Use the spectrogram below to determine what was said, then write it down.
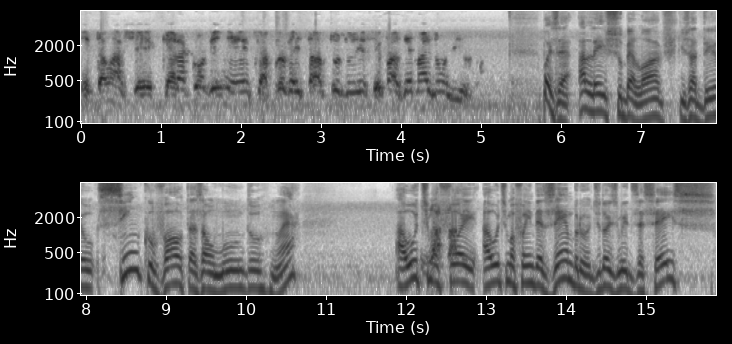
Então achei que era conveniente aproveitar tudo isso e fazer mais um livro. Pois é, Aleixo Belov, que já deu cinco voltas ao mundo, não é? A última, foi, a última foi em dezembro de 2016.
